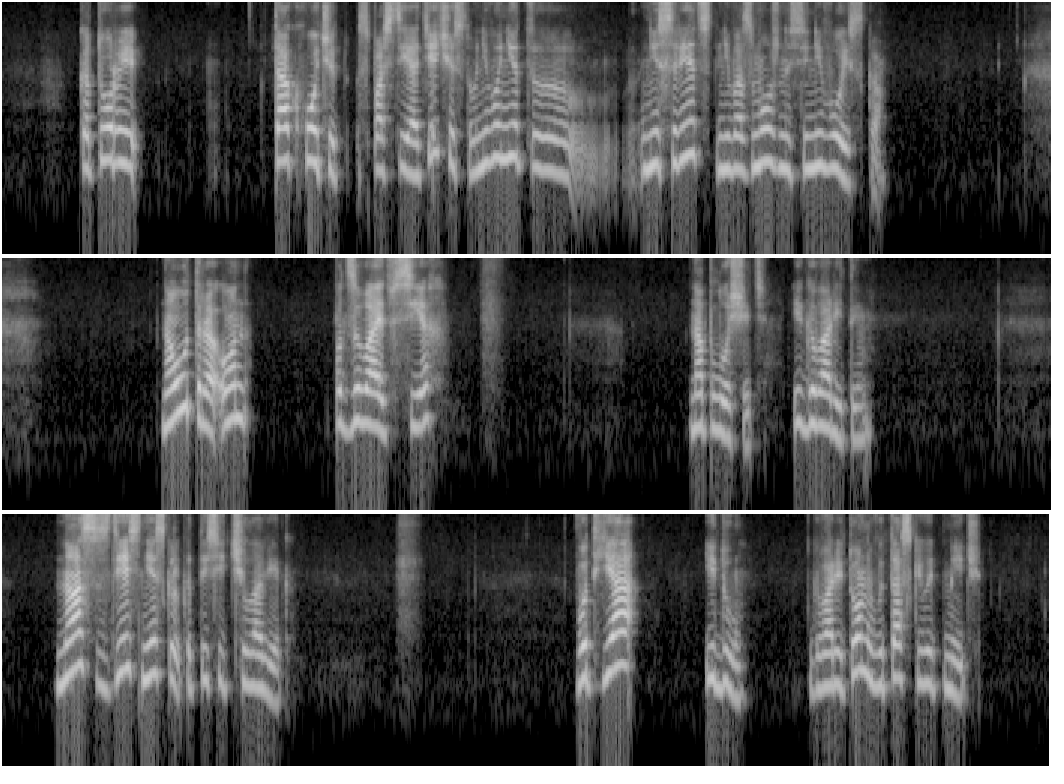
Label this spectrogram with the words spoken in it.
который так хочет спасти Отечество, у него нет э, ни средств, ни возможности, ни войска. На утро он подзывает всех на площадь и говорит им, нас здесь несколько тысяч человек. Вот я иду, говорит он и вытаскивает меч.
